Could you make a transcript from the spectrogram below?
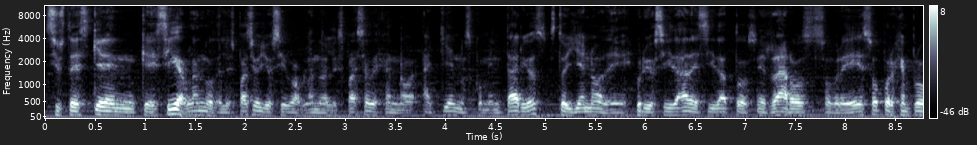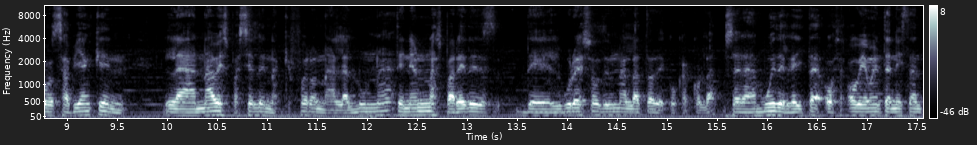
Si ustedes quieren que siga hablando del espacio, yo sigo hablando del espacio, déjenlo aquí en los comentarios. Estoy lleno de curiosidades y datos raros sobre eso. Por ejemplo, ¿sabían que en la nave espacial en la que fueron a la luna tenían unas paredes del grueso de una lata de Coca-Cola. O sea, era muy delgadita. O obviamente necesitan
